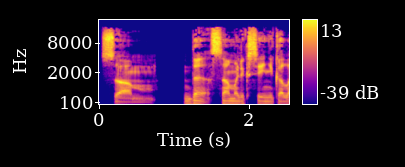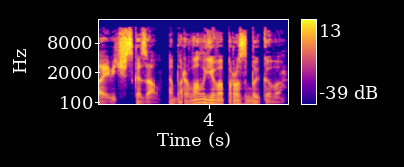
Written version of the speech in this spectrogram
Сам... Да, сам Алексей Николаевич сказал. Оборвал я вопрос Быкова.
